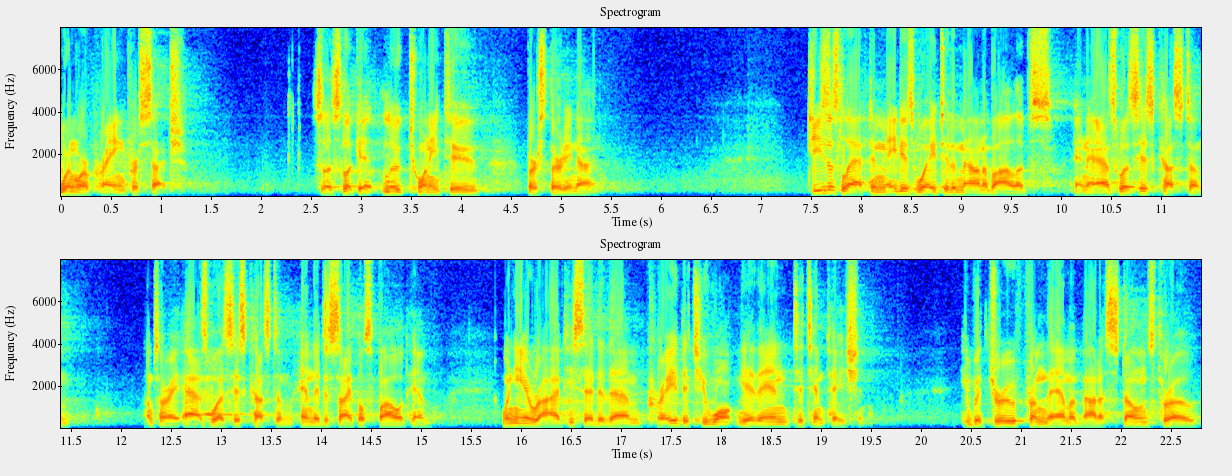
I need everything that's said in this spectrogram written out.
when we're praying for such. So let's look at Luke 22, Verse 39. Jesus left and made his way to the Mount of Olives, and as was his custom, I'm sorry, as was his custom, and the disciples followed him. When he arrived, he said to them, Pray that you won't give in to temptation. He withdrew from them about a stone's throw,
